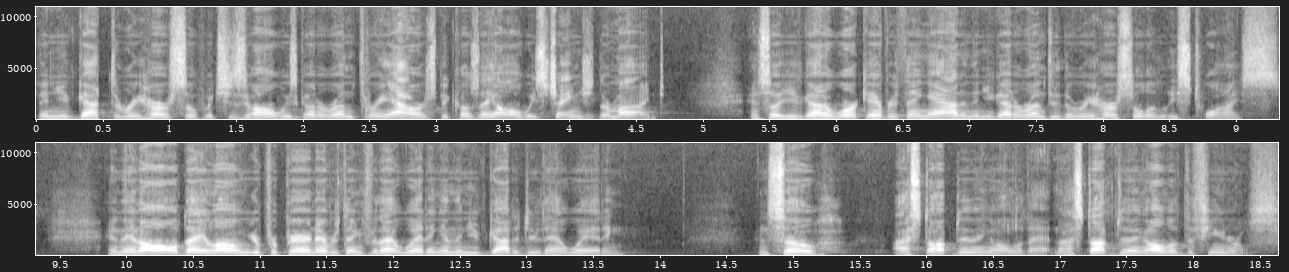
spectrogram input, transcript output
Then you've got the rehearsal, which is always going to run three hours because they always change their mind. And so you've got to work everything out, and then you've got to run through the rehearsal at least twice. And then all day long you're preparing everything for that wedding, and then you've got to do that wedding. And so I stopped doing all of that, and I stopped doing all of the funerals.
